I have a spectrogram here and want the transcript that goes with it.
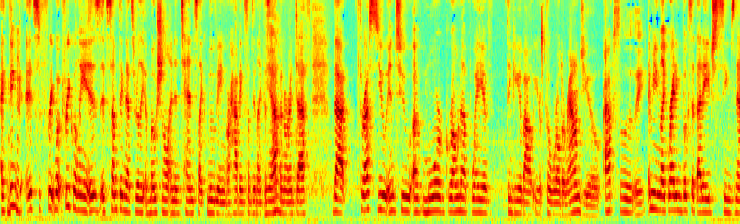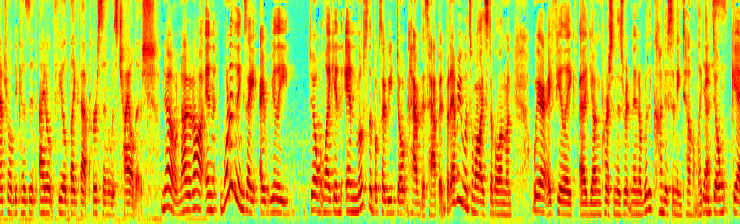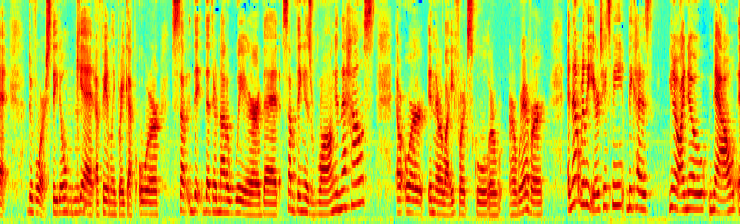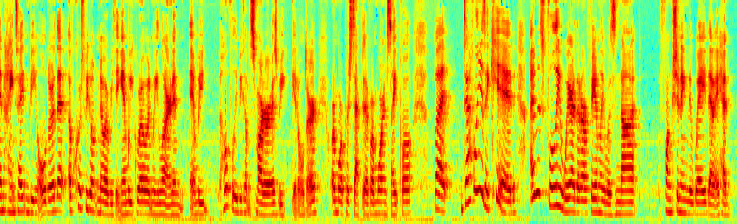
I think it's fre- what frequently is. It's something that's really emotional and intense, like moving or having something like this Yeah. happen or a death, that thrusts you into a more grown-up way of thinking about your, the world around you. Absolutely. I mean, like writing books at that age seems natural because it, I don't feel like that person was childish. No, not at all. And one of the things I, I really don't like, and, and most of the books I read don't have this happen, but every once in a while I stumble on one where I feel like a young person is written in a really condescending tone. Like Yes. they don't get divorced, they don't mm-hmm. get a family breakup, or some, they, that they're not aware that something is wrong in the house or, or in their life or at school or, or wherever. And that really irritates me because you know, I know now in hindsight and being older that of course we don't know everything and we grow and we learn and, and we hopefully become smarter as we get older or more perceptive or more insightful. But definitely as a kid, I was fully aware that our family was not functioning the way that I had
